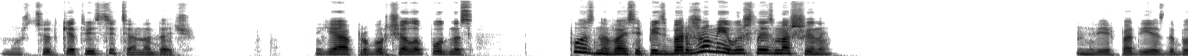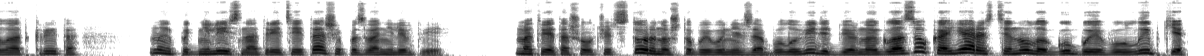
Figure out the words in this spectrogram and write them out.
«Может, все-таки отвезти тебя на дачу?» Я пробурчала под нос. Поздно Вася пить боржоми и вышла из машины. Дверь подъезда была открыта. Мы поднялись на третий этаж и позвонили в дверь. Матвей отошел чуть в сторону, чтобы его нельзя было увидеть, дверной глазок, а я растянула губы в улыбке,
